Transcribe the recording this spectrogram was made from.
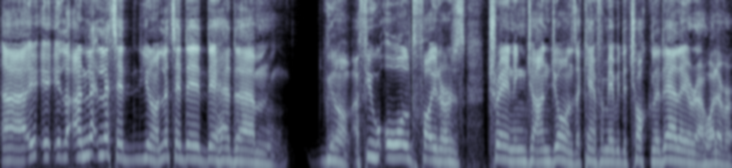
uh, it, it, and let, let's say, you know, let's say they, they had, um, you know, a few old fighters training Jon Jones that came from maybe the Chuck Liddell era or whatever.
